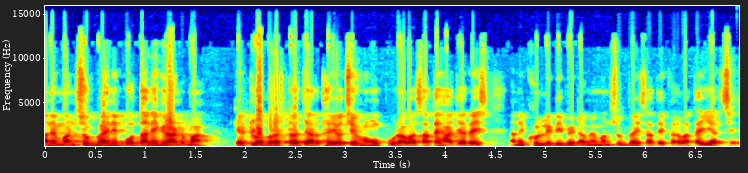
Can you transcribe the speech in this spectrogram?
અને મનસુખભાઈની પોતાની ગ્રાન્ટમાં કેટલો ભ્રષ્ટાચાર થયો છે હું પુરાવા સાથે હાજર રહીશ અને ખુલ્લી ડિબેટ અમે મનસુખભાઈ સાથે કરવા તૈયાર છે.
